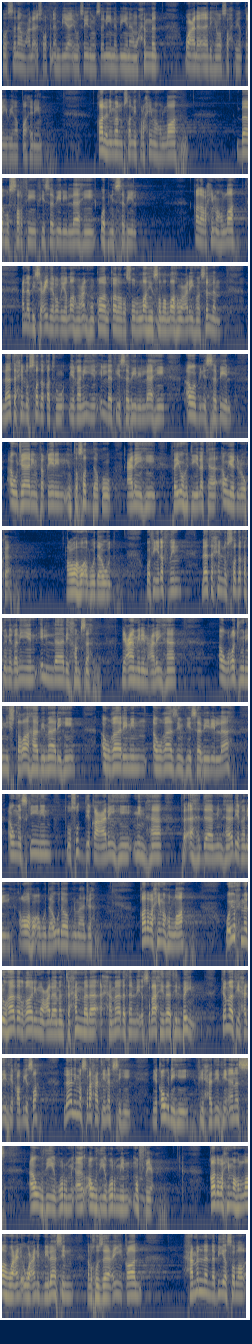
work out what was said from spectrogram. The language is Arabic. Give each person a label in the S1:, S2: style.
S1: والسلام على أشرف الأنبياء وسيد المرسلين نبينا محمد وعلى آله وصحبه الطيبين الطاهرين. قال الإمام المصنف رحمه الله باب الصرف في سبيل الله وابن السبيل قال رحمه الله عن أبي سعيد رضي الله عنه قال قال رسول الله صلى الله عليه وسلم لا تحل الصدقة لغني إلا في سبيل الله أو ابن السبيل أو جار فقير يتصدق عليه فيهدي لك أو يدعوك رواه أبو داود. وفي لفظ لا تحل الصدقة لغني إلا لخمسة لعامل عليها أو رجل اشتراها بماله أو غارم أو غاز في سبيل الله أو مسكين تصدق عليه منها فأهدى منها لغني. رواه أبو داود وابن ماجه. قال رحمه الله ويحمل هذا الغارم على من تحمل حمالة لإصلاح ذات البين كما في حديث قبيصة لا لمصلحة نفسه لقوله في حديث أنس أو ذي غرم أو ذي غرم مفضع. قال رحمه الله وعن, وعن ابن لاس الخزاعي قال حملنا النبي صلى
